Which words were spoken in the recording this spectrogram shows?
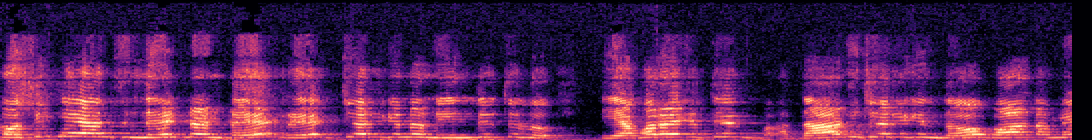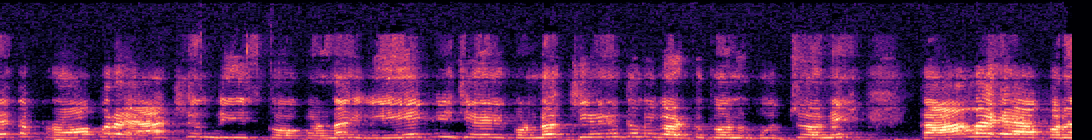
క్వశ్చన్ చేయాల్సింది ఏంటంటే రేప్ జరిగిన నిందితులు ఎవరైతే దాడి జరిగిందో వాళ్ళ మీద ప్రాపర్ యాక్షన్ తీసుకోకుండా ఏమీ చేయకుండా చేతులు కట్టుకొని కూర్చొని కాలయాపన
